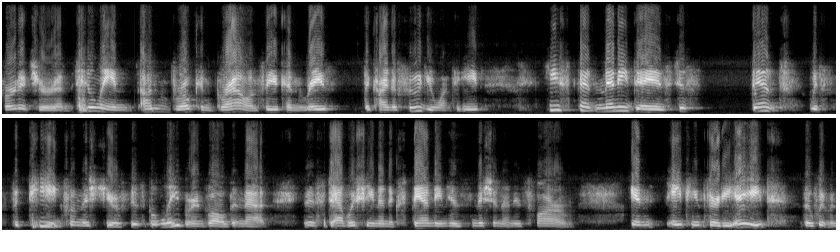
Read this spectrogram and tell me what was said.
furniture and tilling unbroken ground so you can raise the kind of food you want to eat. He spent many days just bent with fatigue from the sheer physical labor involved in that, in establishing and expanding his mission and his farm. In 1838, the Whitman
